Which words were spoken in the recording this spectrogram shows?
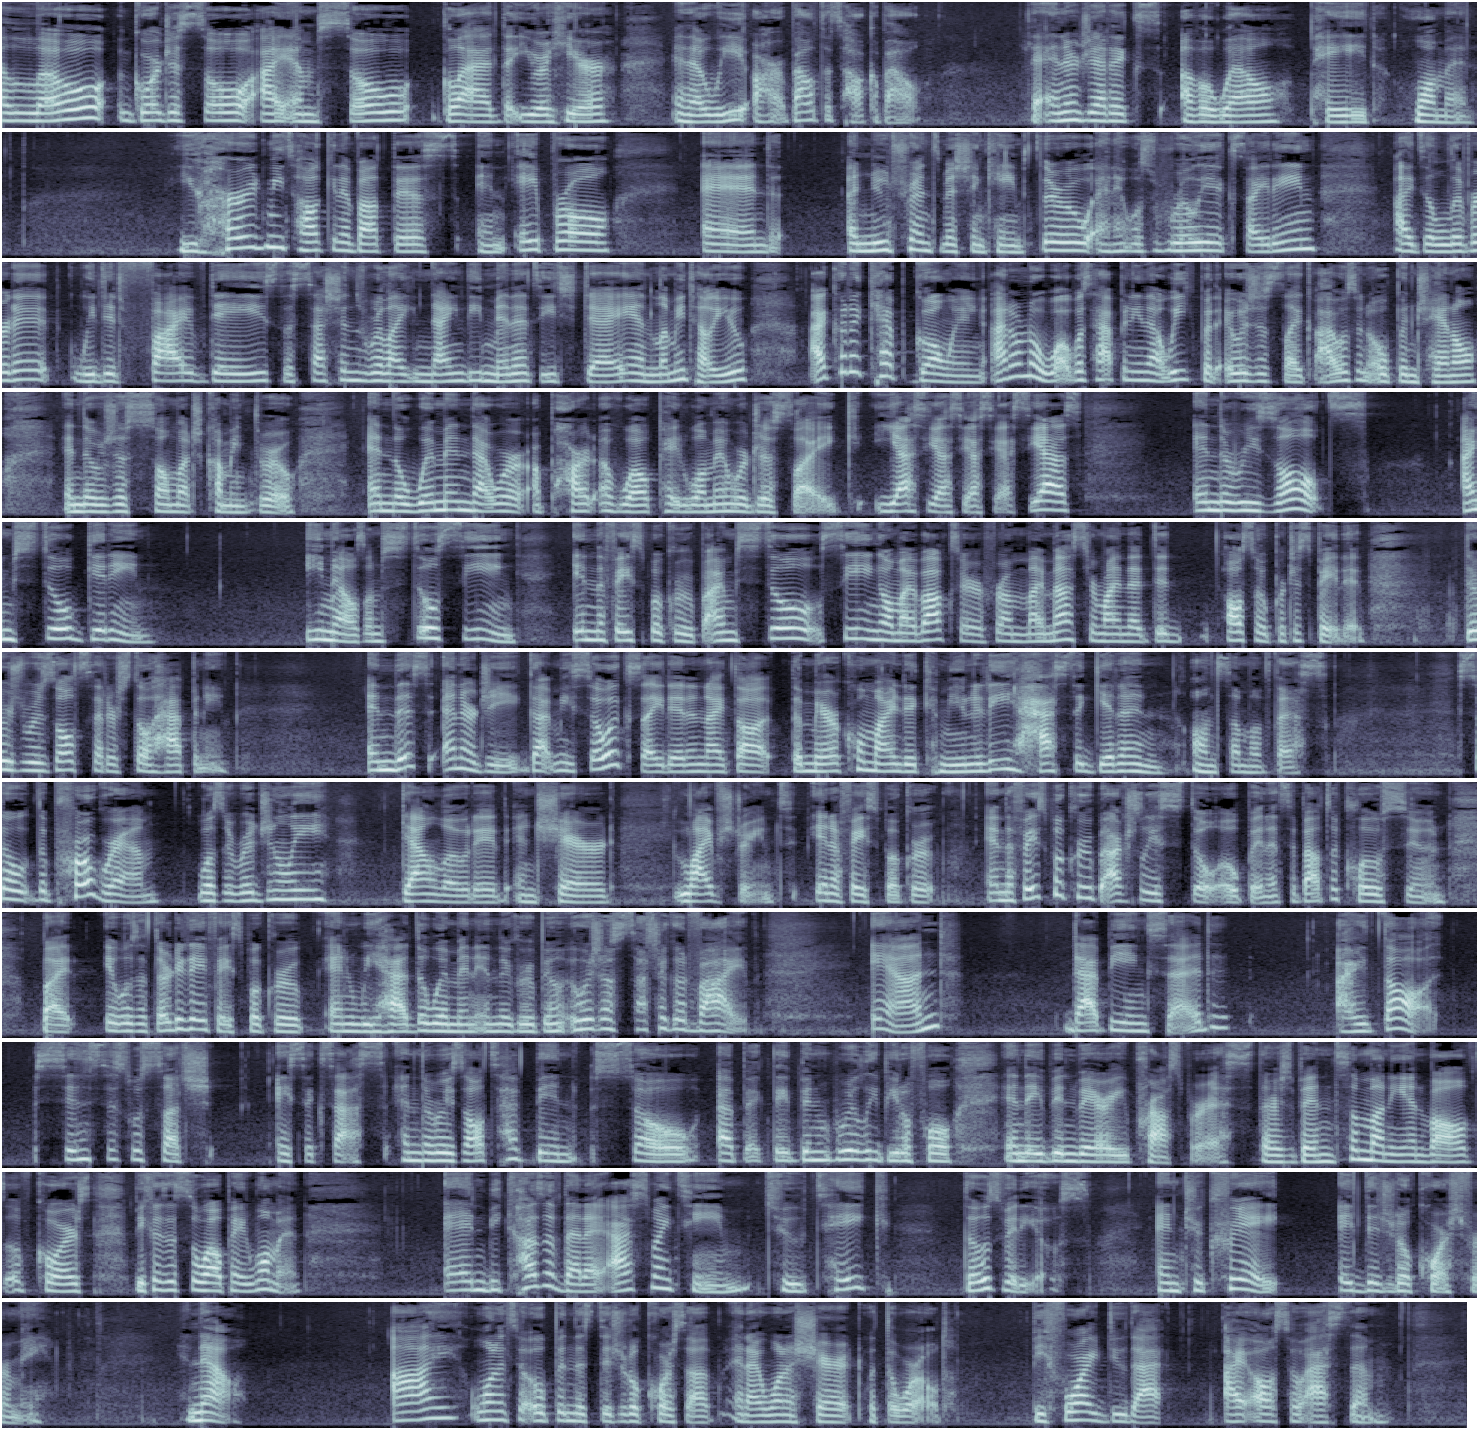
Hello, gorgeous soul. I am so glad that you are here and that we are about to talk about the energetics of a well paid woman. You heard me talking about this in April, and a new transmission came through, and it was really exciting I delivered it. We did five days. The sessions were like 90 minutes each day. And let me tell you, I could have kept going. I don't know what was happening that week, but it was just like I was an open channel and there was just so much coming through. And the women that were a part of Well Paid Woman were just like, yes, yes, yes, yes, yes. And the results, I'm still getting emails. I'm still seeing in the Facebook group. I'm still seeing on my Voxer from my mastermind that did also participated there's results that are still happening. And this energy got me so excited, and I thought the miracle minded community has to get in on some of this. So the program was originally downloaded and shared, live streamed in a Facebook group. And the Facebook group actually is still open. It's about to close soon, but it was a 30 day Facebook group, and we had the women in the group, and it was just such a good vibe. And that being said, I thought since this was such a success and the results have been so epic. They've been really beautiful and they've been very prosperous. There's been some money involved, of course, because it's a well paid woman. And because of that, I asked my team to take those videos and to create a digital course for me. Now, I wanted to open this digital course up and I want to share it with the world. Before I do that, I also asked them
